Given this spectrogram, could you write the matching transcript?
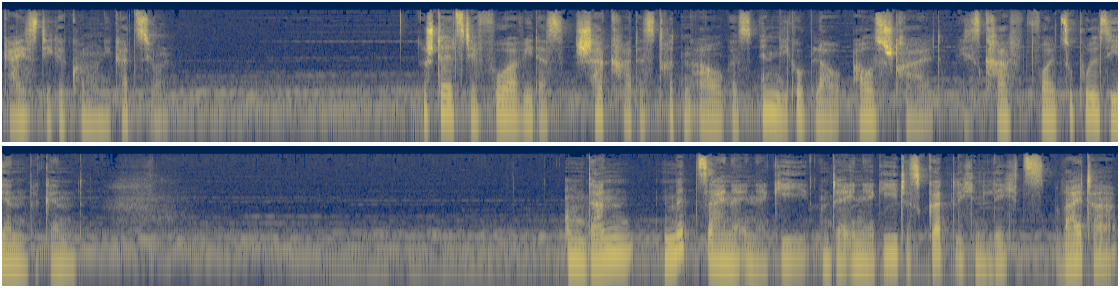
geistige Kommunikation. Du stellst dir vor, wie das Chakra des dritten Auges indigoblau ausstrahlt, wie es kraftvoll zu pulsieren beginnt. Um dann mit seiner Energie und der Energie des göttlichen Lichts weiter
